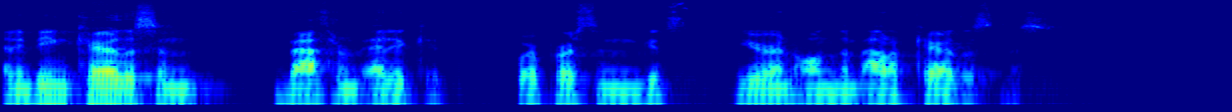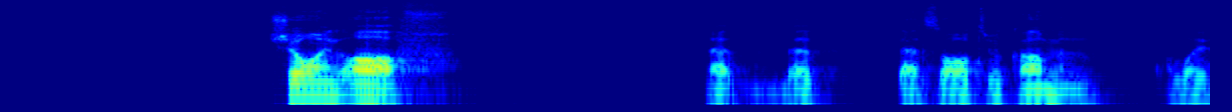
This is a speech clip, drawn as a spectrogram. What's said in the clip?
and being careless in bathroom etiquette, where a person gets urine on them out of carelessness. Showing off, that, that, that's all too common. Allah.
